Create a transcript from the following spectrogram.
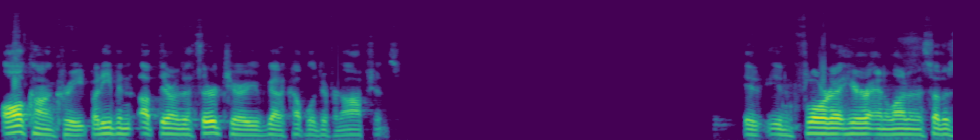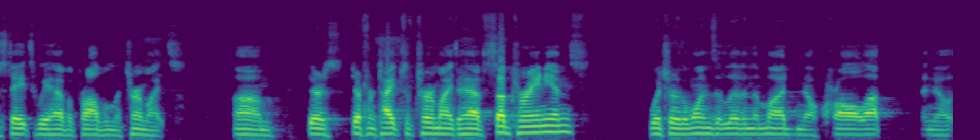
all concrete. But even up there on the third tier, you've got a couple of different options. In Florida here and a lot of the southern states, we have a problem with termites. Um, there's different types of termites. You have subterraneans, which are the ones that live in the mud and they'll crawl up and they'll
